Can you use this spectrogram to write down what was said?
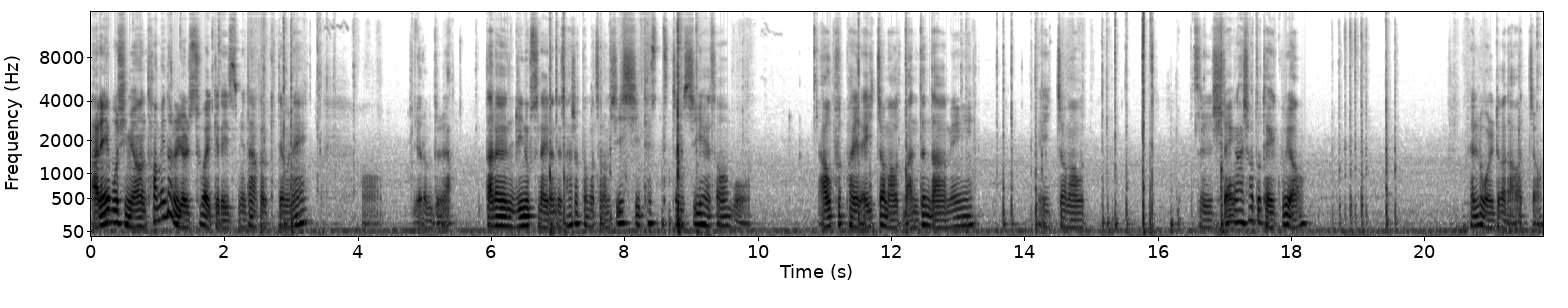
아래에 보시면 터미널을 열 수가 있게 되어 있습니다. 그렇기 때문에 어, 여러분들 다른 리눅스나 이런 데서 하셨던 것처럼 cc test.c 해서 뭐 아웃풋 파일 a.out 만든 다음에 a.out을 실행하셔도 되고요. Hello World가 나왔죠.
